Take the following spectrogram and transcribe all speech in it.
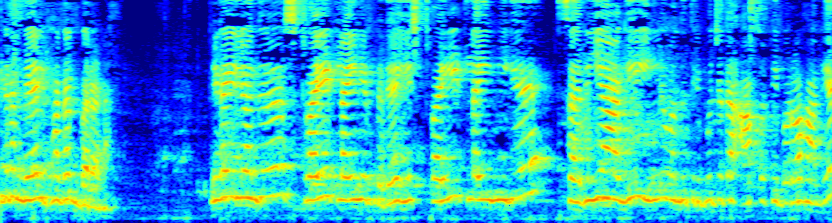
ಇದರ ಮೇಲ್ಭಾಗಕ್ಕೆ ಬರೋಣ. ಈಗ ಇಲ್ಲಿ ಒಂದು ಸ್ಟ್ರೈಟ್ ಲೈನ್ ಇರ್ತದೆ. ಈ ಸ್ಟ್ರೈಟ್ ಲೈನಿಗೆ ಸರಿಯಾಗಿ ಇಲ್ಲಿ ಒಂದು ತ್ರಿಭುಜದ ಆಕೃತಿ ಬರೋ ಹಾಗೆ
